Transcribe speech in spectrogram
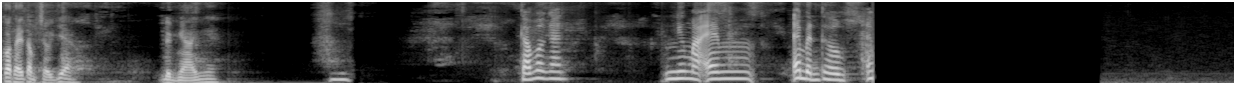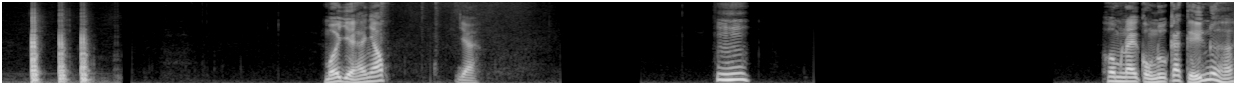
có thể tâm sự với anh. Đừng ngại nghe. Cảm ơn anh. Nhưng mà em em bình thường, em Mới về hả nhóc? Dạ. Ừ. Hôm nay còn nuôi cá kiển nữa hả?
